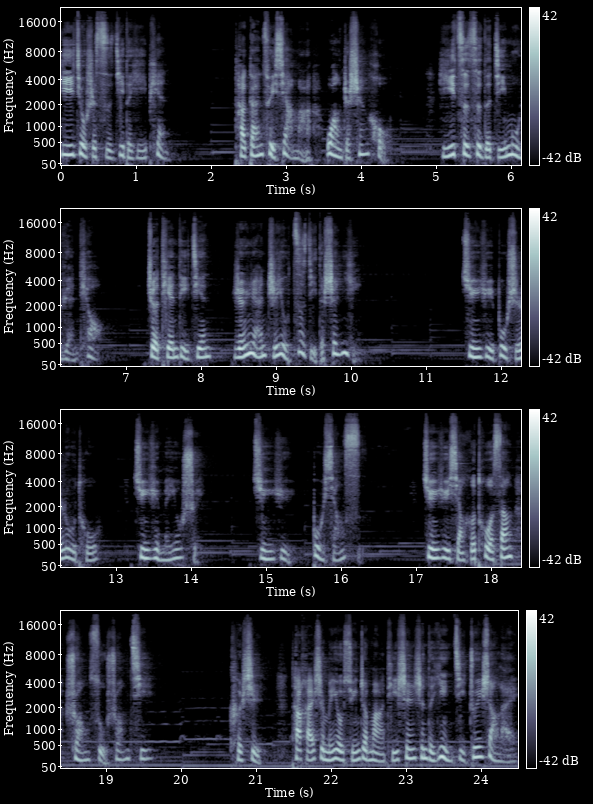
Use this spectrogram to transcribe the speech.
依旧是死寂的一片。他干脆下马，望着身后，一次次的极目远眺，这天地间仍然只有自己的身影。君玉不识路途，君玉没有水，君玉不想死，君玉想和拓桑双宿双栖，可是。他还是没有循着马蹄深深的印记追上来，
